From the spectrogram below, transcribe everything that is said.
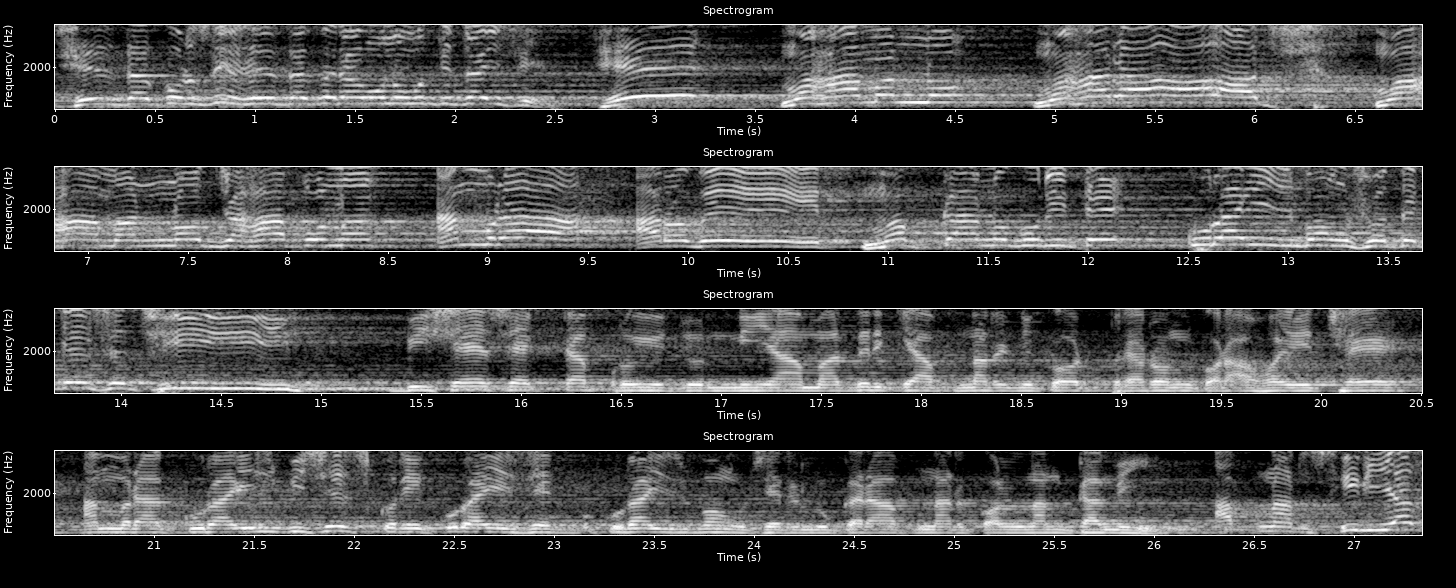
সেজদা করছে, সেজদা করে অনুমতি চাইছে। হে মহামান্য মহারাজ, মহামান্য জাহাপনা, আমরা আরবের মক্কা নগরীতে কুরাইশ বংশ থেকে এসেছি। বিশেষ একটা প্রয়োজন নিয়ে আমাদেরকে আপনার নিকট প্রেরণ করা হয়েছে। আমরা কুরাইশ, বিশেষ করে কুরাইশের, কুরাইশ বংশের লোকেরা আপনার কল্যাণকামী। আপনার সিরিয়াস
